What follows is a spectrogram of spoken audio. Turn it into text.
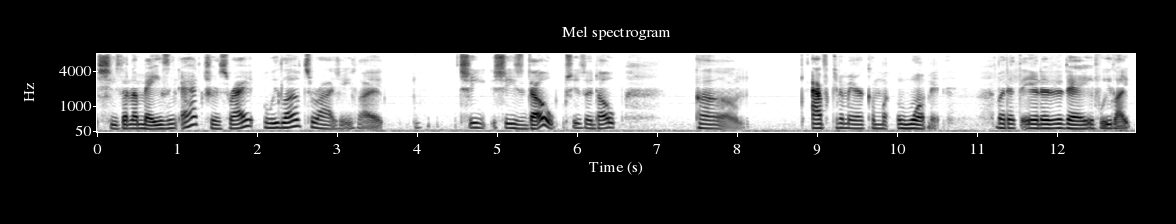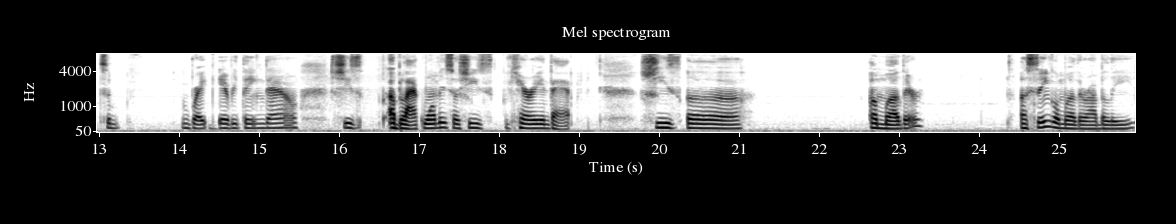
she's an amazing actress, right? We love Taraji. Like she she's dope. She's a dope um African American woman. But at the end of the day, if we like to break everything down. She's a black woman, so she's carrying that. She's a a mother, a single mother, I believe.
